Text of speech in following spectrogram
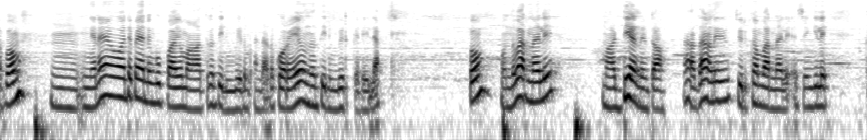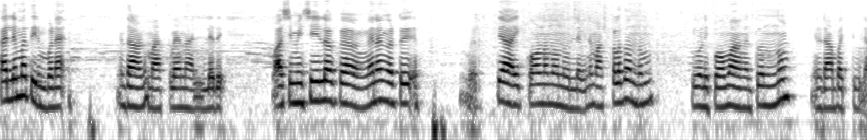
അപ്പം ഇങ്ങനെ ഓന്റെ പേനും കുപ്പായോ മാത്രം തിരുമ്പിയിടും. അല്ലാതെ കുറേ ഒന്നും തിരുമ്പിയെടുക്കലില്ല. അപ്പം ഒന്ന് പറഞ്ഞാൽ മടിയാണ് കേട്ടോ. അതാണ് ചുരുക്കം പറഞ്ഞാൽ പക്ഷേങ്കിൽ കല്ലുമ്മ തിരുമ്പണ ഇതാണ് മക്കളെ നല്ലത്. വാഷിംഗ് മെഷീനിലൊക്കെ അങ്ങനെ അങ്ങോട്ട് വൃത്തിയായിക്കോണമെന്നൊന്നുമില്ല പിന്നെ മക്കളതൊന്നും യൂണിഫോം അങ്ങനത്തെ ഒന്നും ഇടാൻ പറ്റൂല.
